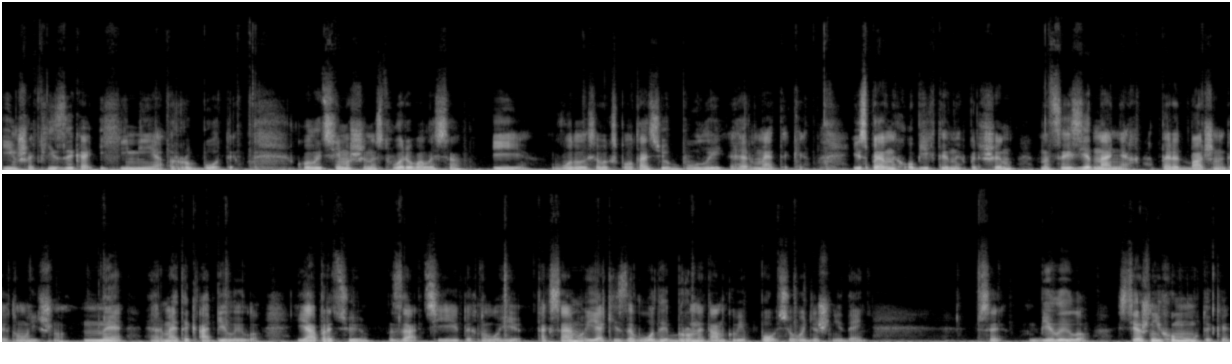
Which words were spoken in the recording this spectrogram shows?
інша фізика і хімія роботи. Коли ці машини створювалися, і вводилися в експлуатацію, були герметики. І з певних об'єктивних причин на цих з'єднаннях передбачений технологічно не герметик, а білило. Я працюю за цією технологією, так само, як і заводи бронетанкові по сьогоднішній день. Все, білило, стяжні хомутики,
